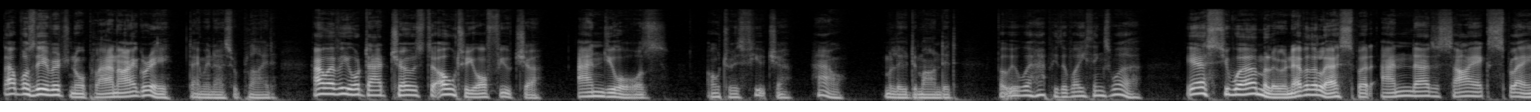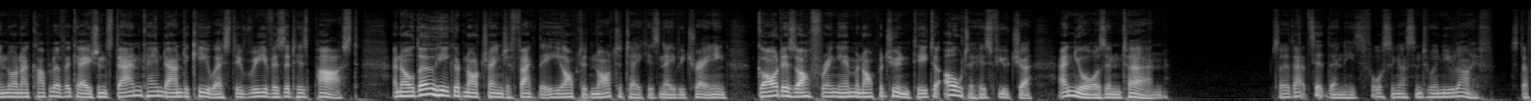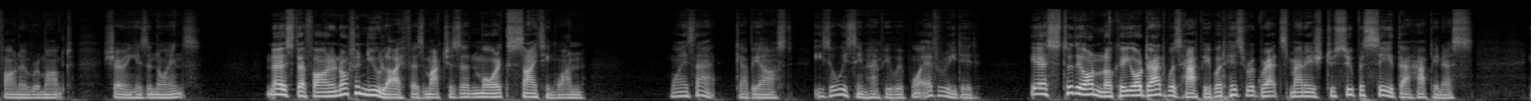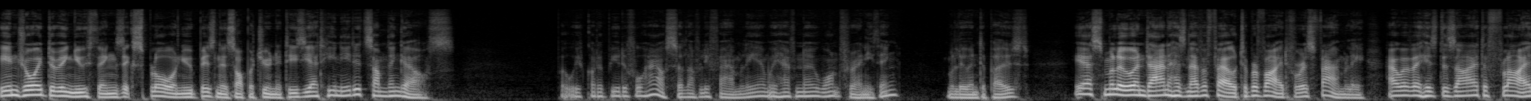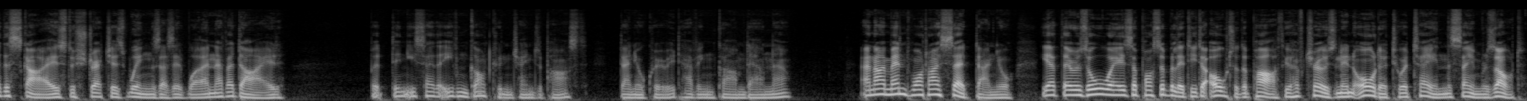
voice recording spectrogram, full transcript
That was the original plan, I agree, Damianos replied. However, your dad chose to alter your future. And yours. Alter his future? How? Malou demanded. But we were happy the way things were. Yes, you were, Malou, nevertheless, but and as I explained on a couple of occasions, Dan came down to Key West to revisit his past, and although he could not change the fact that he opted not to take his Navy training, God is offering him an opportunity to alter his future, and yours in turn. So that's it then, he's forcing us into a new life, Stefano remarked, showing his annoyance. No, Stefano, not a new life as much as a more exciting one. Why is that? Gabby asked. He's always seemed happy with whatever he did. Yes, to the onlooker, your dad was happy, but his regrets managed to supersede that happiness. He enjoyed doing new things, explore new business opportunities, yet he needed something else. But we've got a beautiful house, a lovely family, and we have no want for anything, Malou interposed. Yes, Malou and Dan has never failed to provide for his family. However, his desire to fly the skies, to stretch his wings, as it were, never died. But didn't you say that even God couldn't change the past? Daniel queried, having calmed down now. And I meant what I said, Daniel, yet there is always a possibility to alter the path you have chosen in order to attain the same result.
